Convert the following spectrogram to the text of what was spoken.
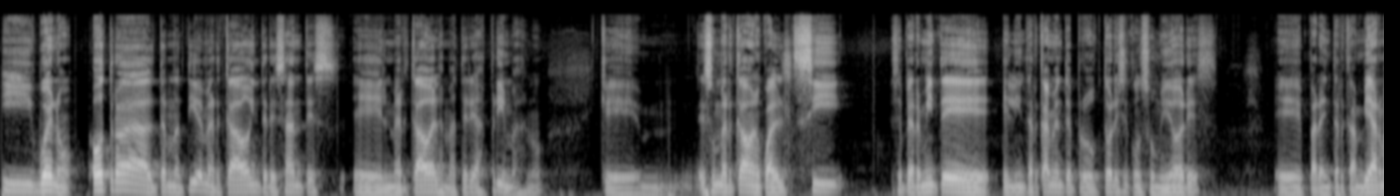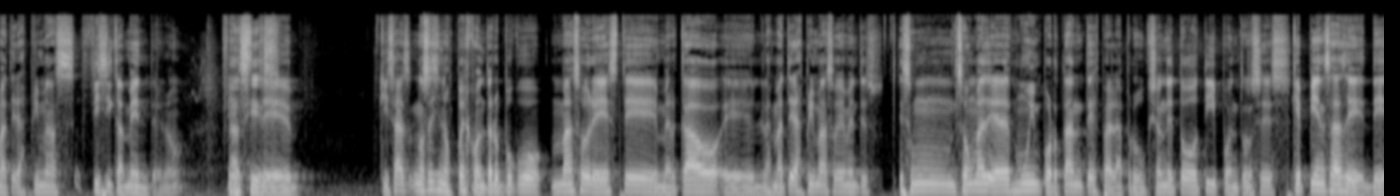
Y bueno, otra alternativa de mercado interesante es eh, el mercado de las materias primas, ¿no? que mm, es un mercado en el cual sí se permite el intercambio entre productores y consumidores eh, para intercambiar materias primas físicamente. ¿no? Así es este, quizás, no sé si nos puedes contar un poco más sobre este mercado. Eh, las materias primas obviamente es un, son materiales muy importantes para la producción de todo tipo. Entonces, ¿qué piensas de, de,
